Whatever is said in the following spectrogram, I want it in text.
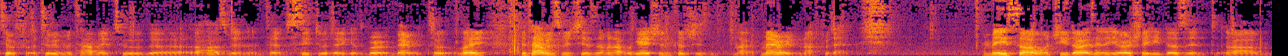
to, to be metamit to the husband and to, see to it that he gets buried. So, lo metamit just means she doesn't have an obligation because she's not married enough for that. Mesa, when she dies in a he doesn't um,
